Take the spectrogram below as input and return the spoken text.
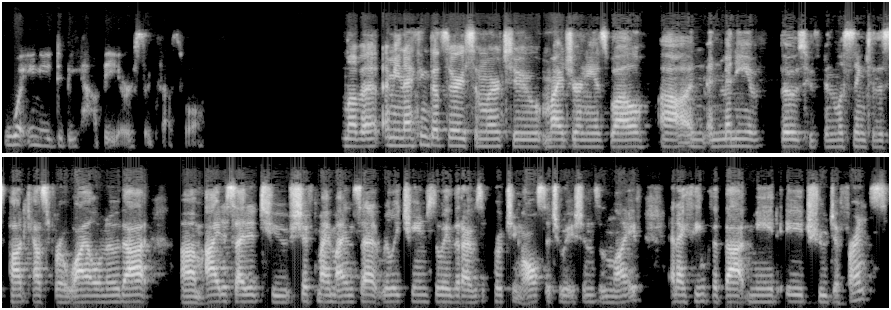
what you need to be happy or successful Love it. I mean, I think that's very similar to my journey as well. Uh, and, and, many of those who've been listening to this podcast for a while know that. Um, I decided to shift my mindset, really change the way that I was approaching all situations in life. And I think that that made a true difference.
